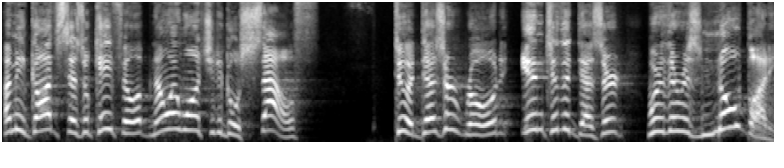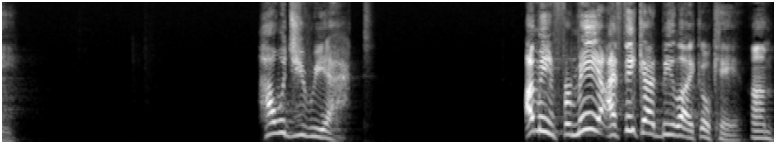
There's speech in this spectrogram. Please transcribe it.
I mean, God says, okay, Philip, now I want you to go south to a desert road into the desert where there is nobody. How would you react? I mean, for me, I think I'd be like, okay, um,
